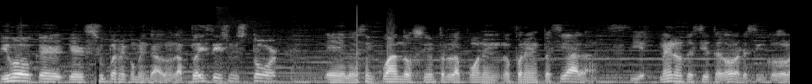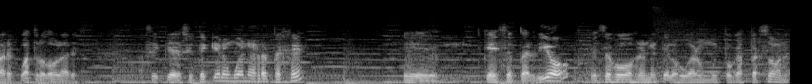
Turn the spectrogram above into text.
Y juego que, es súper recomendado. En la PlayStation Store, eh, de vez en cuando siempre lo ponen, lo ponen especial a menos de 7 dólares, 5 dólares, 4 dólares. Así que si usted quiere un buen RPG, eh, que se perdió, que ese juego realmente lo jugaron muy pocas personas,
